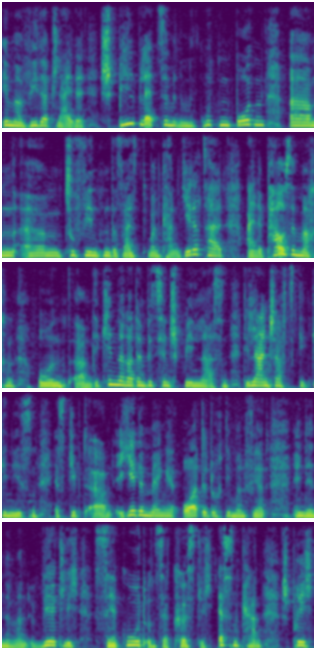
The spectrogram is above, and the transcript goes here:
immer wieder kleine Spielplätze mit einem guten Boden ähm, ähm, zu finden. Das heißt, man kann jederzeit eine Pause machen und ähm, die Kinder dort ein bisschen spielen lassen, die Landschaft genießen. Es gibt ähm, jede Menge Orte, durch die man fährt, in denen man wirklich sehr gut und sehr köstlich essen kann. Sprich,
